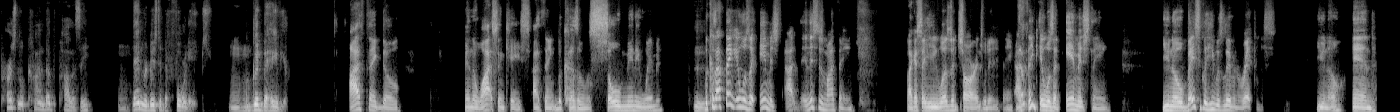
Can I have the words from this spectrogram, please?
personal conduct policy, mm-hmm. then reduced it to four games. Mm-hmm. Good behavior. I think though, in the Watson case, I think because of so many women, mm. because I think it was an image. I, and this is my thing. Like I say, he wasn't charged with anything. Nope. I think it was an image thing. You know, basically, he was living reckless. You know, and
